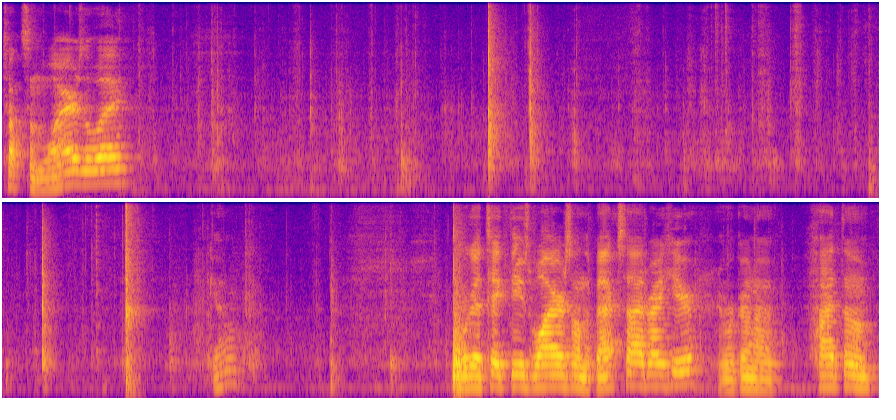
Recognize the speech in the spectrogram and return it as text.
Tuck some wires away. Go. We're going to take these wires on the back side right here and we're going to hide them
